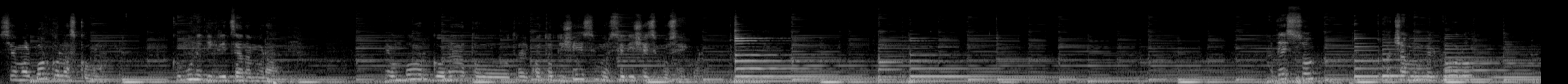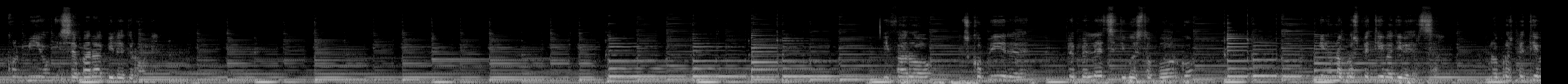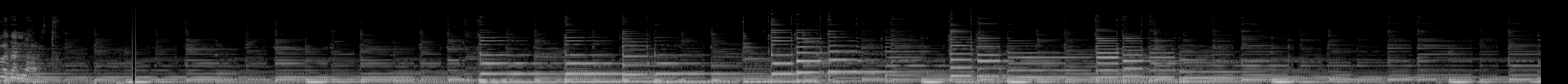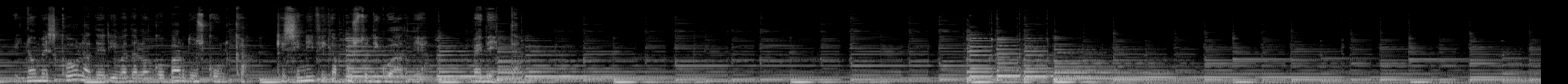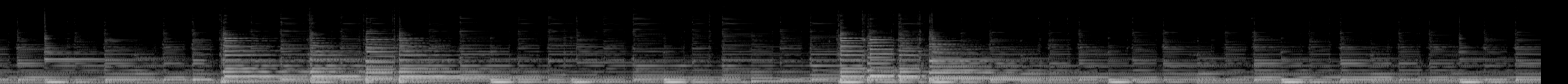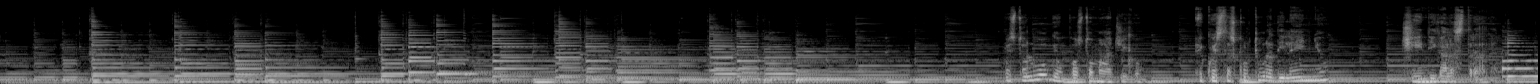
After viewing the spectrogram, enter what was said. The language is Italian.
Siamo al Borgo La Scola, comune di Grizzana Morandi. È un borgo nato tra il XIV e il XVI secolo. Adesso facciamo un bel volo col mio inseparabile drone. Vi farò scoprire le bellezze di questo borgo in una prospettiva diversa, una prospettiva dall'alto. Il nome Scola deriva dal longobardo scolca, che significa posto di guardia, vedetta. Questo luogo è un posto magico e questa scultura di legno ci indica la strada.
